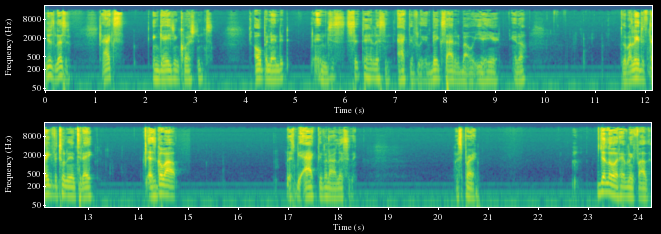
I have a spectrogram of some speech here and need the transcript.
Just listen. Ask engaging questions, open ended, and just sit there and listen actively and be excited about what you're hearing, you know? So, my leaders, thank you for tuning in today. Let's go out Let's be active in our listening. Let's pray. Dear Lord, Heavenly Father,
